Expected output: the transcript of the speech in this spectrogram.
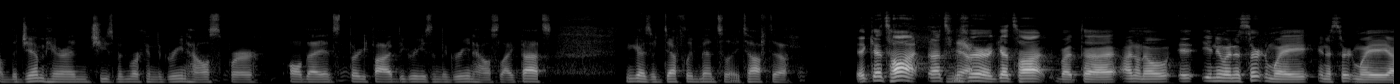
of the gym here, and she's been working the greenhouse for all day. It's 35 degrees in the greenhouse. Like that's, you guys are definitely mentally tough to. It gets hot, that's for Yeah. sure. It gets hot, but uh, I don't know. It, you know, in a certain way, in a certain way, uh,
